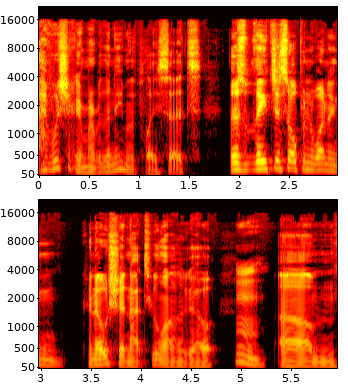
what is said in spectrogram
I wish I could remember the name of the place. It's there's they just opened one in Kenosha not too long ago. Hmm. Um,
